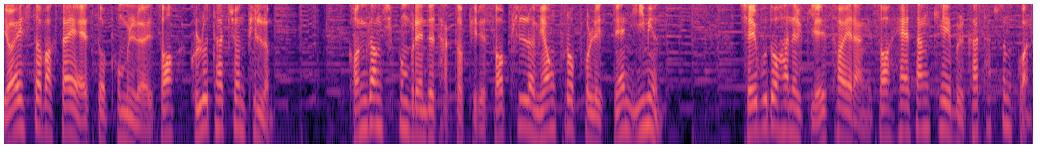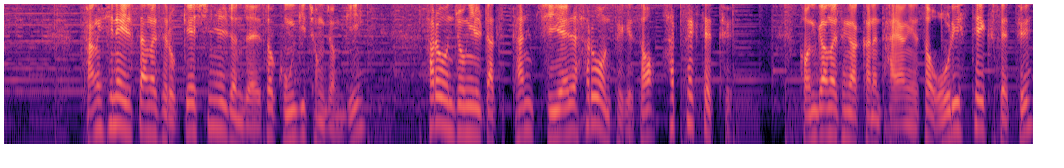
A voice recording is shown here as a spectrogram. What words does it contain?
여에스더 박사의 에스더 포뮬러에서 글루타치온 필름, 건강식품 브랜드 닥터필에서 필름형 프로폴리스 앤 이뮨, 제부도 하늘길 서해랑에서 해상 케이블카 탑승권, 당신의 일상을 새롭게 신일전자에서 공기청정기, 하루 온종일 따뜻한 GL 하루 온팩에서 핫팩 세트, 건강을 생각하는 다양에서 오리 스테이크 세트,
